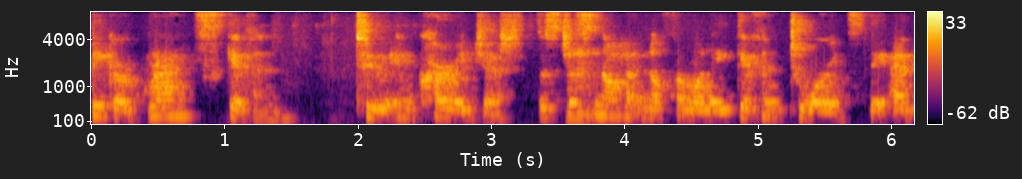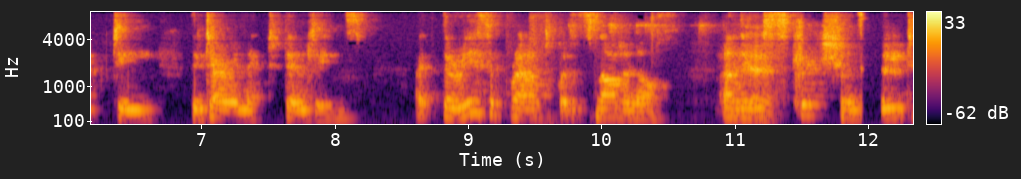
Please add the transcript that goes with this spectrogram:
bigger grants given to encourage it. There's just mm. not enough money given towards the empty, the derelict buildings. There is a grant, but it's not enough. and the yeah. restrictions need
